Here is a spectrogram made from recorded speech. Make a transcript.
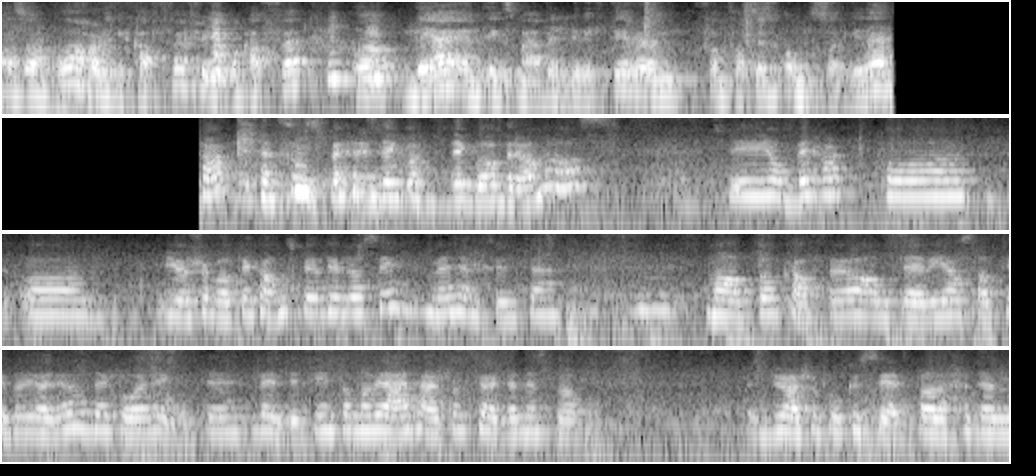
altså, 'Å, har du ikke kaffe?' Fyller på kaffe. Og det er en ting som er veldig viktig, for en fantastisk omsorg i det. Takk som spør. Det går, det går bra med oss. Vi jobber hardt på å gjøre så godt vi kan, skulle jeg til å si, med hensyn til mat og kaffe og alt det vi har satt til å gjøre. Det går egentlig veldig fint. Og når vi er her, så føler jeg nesten at du er så fokusert på den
